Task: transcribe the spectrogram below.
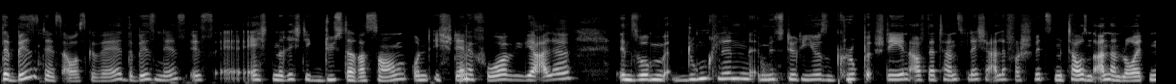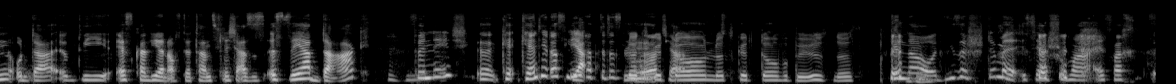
The Business ausgewählt. The Business ist äh, echt ein richtig düsterer Song und ich stelle mir vor, wie wir alle in so einem dunklen, mysteriösen Club stehen auf der Tanzfläche, alle verschwitzt mit tausend anderen Leuten und da irgendwie eskalieren auf der Tanzfläche. Also es ist sehr dark, Mhm. finde ich. Äh, ke- kennt ihr das Lied? Ja. Habt ihr das Let's gehört? get down, let's get down for business. Genau, diese Stimme ist ja schon mal einfach äh,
